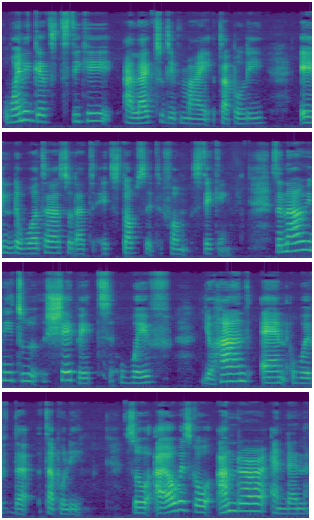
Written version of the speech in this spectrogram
when it gets sticky I like to dip my tapoli in the water so that it stops it from sticking. So now we need to shape it with your hand and with the tapoli. So I always go under and then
